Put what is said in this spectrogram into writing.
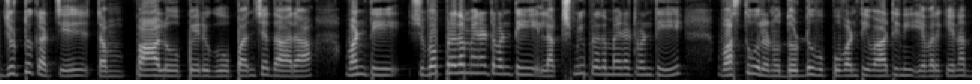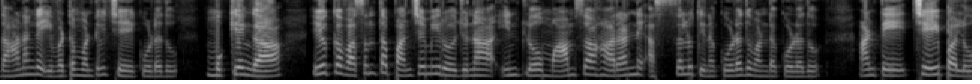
జుట్టు కట్ చేయటం పాలు పెరుగు పంచదార వంటి శుభప్రదమైనటువంటి లక్ష్మీప్రదమైనటువంటి వస్తువులను దొడ్డు ఉప్పు వంటి వాటిని ఎవరికైనా దానంగా ఇవ్వటం వంటివి చేయకూడదు. ముఖ్యంగా ఈ యొక్క వసంత పంచమి రోజున ఇంట్లో మాంసాహారాన్ని అస్సలు తినకూడదు వండకూడదు. అంటే చేపలు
